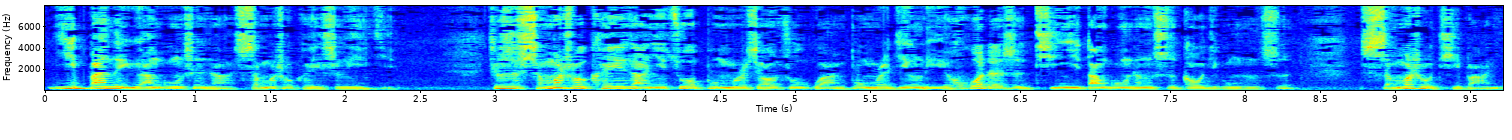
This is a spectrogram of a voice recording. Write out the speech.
一般的员工身上，什么时候可以升一级？就是什么时候可以让你做部门小主管、部门经理，或者是提你当工程师、高级工程师？什么时候提拔你？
